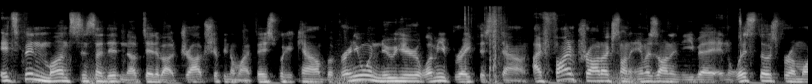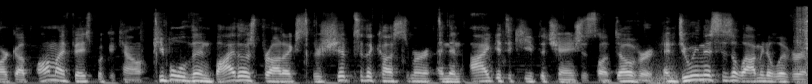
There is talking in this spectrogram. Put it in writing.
It's been months since I did an update about drop shipping on my Facebook account, but for anyone new here, let me break this down. I find products on Amazon and eBay and list those for a markup on my Facebook account. People will then buy those products, they're shipped to the customer, and then I get to keep the change that's left over. And doing this has allowed me to live rent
